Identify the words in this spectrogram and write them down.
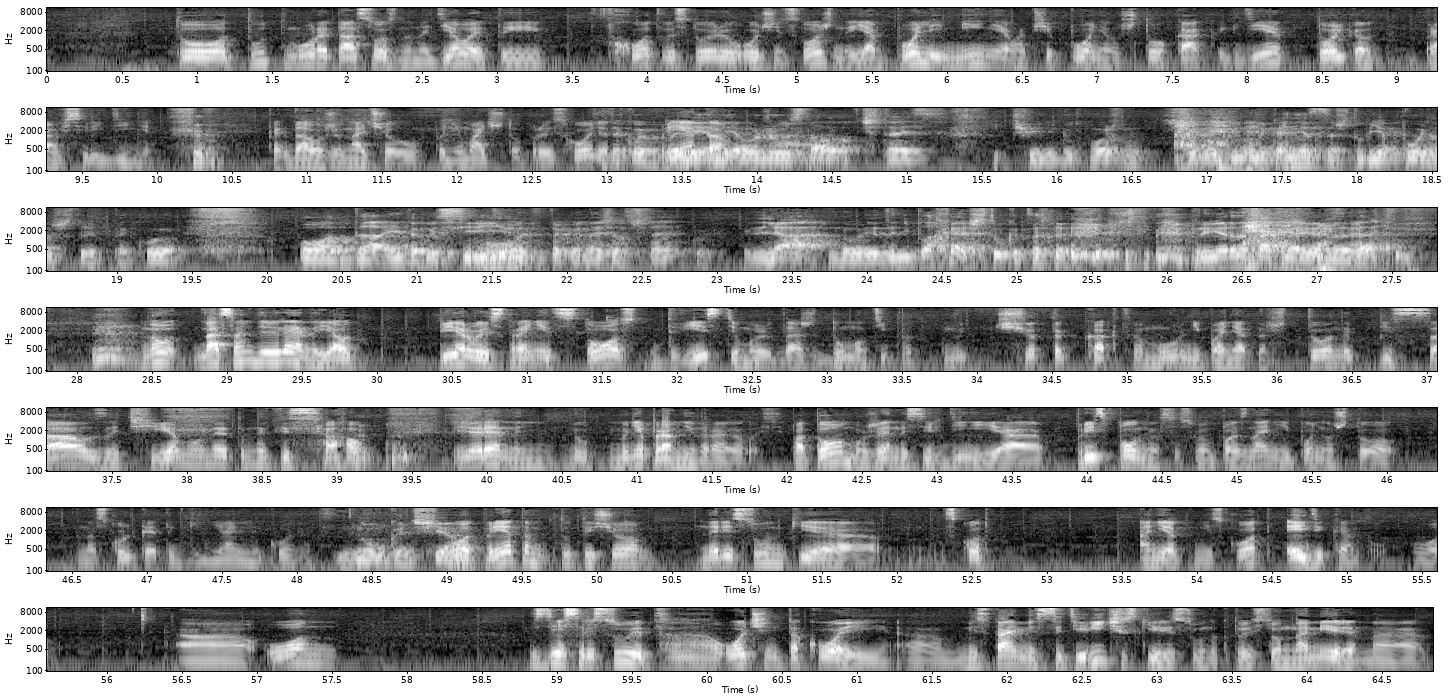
то тут Мур это осознанно делает, и вход в историю очень сложный, и я более-менее вообще понял, что, как и где, только прям в середине. Когда уже начал понимать, что происходит. Такой, блин, При этом... я уже устал читать что-нибудь можно. Ну, наконец-то, чтобы я понял, что это такое. О, да, и такой с середины вот. ты такой начал читать, такой, ля, ну это неплохая штука-то. Примерно так, наверное, да? Ну, на самом деле, реально, я вот первые страниц 100, 200, может, даже думал, типа, ну, что-то как-то Мур непонятно, что написал, зачем он это написал. Я реально, ну, мне прям не нравилось. Потом, уже на середине, я преисполнился в своем познании и понял, что насколько это гениальный комикс. Ну-ка, чем? Вот, при этом тут еще на рисунке Скотт... А нет, не Скотт, Эдди Кэмпбелл. Вот. А, он здесь рисует а, очень такой а, местами сатирический рисунок, то есть он намеренно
